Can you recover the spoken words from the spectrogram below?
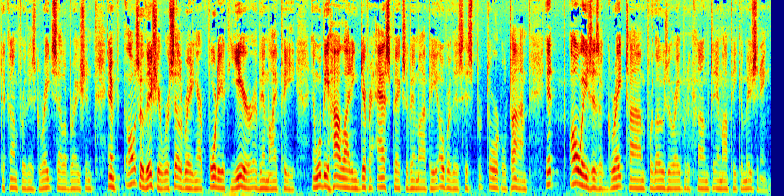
to come for this great celebration. And also this year we're celebrating our 40th year of MIP and we'll be highlighting different aspects of MIP over this historical time. It always is a great time for those who are able to come to MIP commissioning.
